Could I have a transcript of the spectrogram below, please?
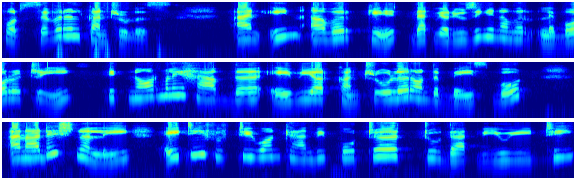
for several controllers. And in our kit that we are using in our laboratory, it normally have the AVR controller on the baseboard and additionally 8051 can be ported to that VUET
